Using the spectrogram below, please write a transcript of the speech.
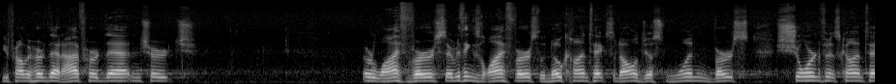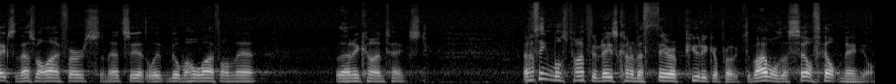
You've probably heard that. I've heard that in church. Or life verse. Everything's life verse with no context at all. Just one verse shorn from its context, and that's my life verse, and that's it. I build my whole life on that without any context. And I think most popular today is kind of a therapeutic approach. The Bible is a self-help manual.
